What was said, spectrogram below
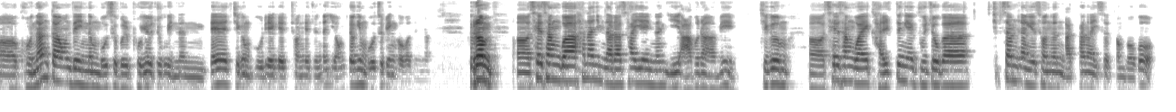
어, 고난 가운데 있는 모습을 보여주고 있는 게 지금 우리에게 전해주는 영적인 모습인 거거든요. 그럼 어, 세상과 하나님 나라 사이에 있는 이 아브라함이 지금 어, 세상과의 갈등의 구조가 13장에서는 나타나 있었던 거고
